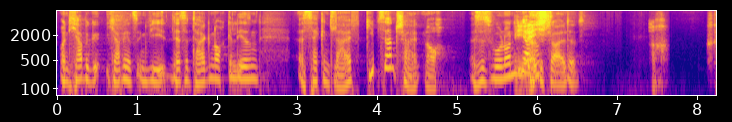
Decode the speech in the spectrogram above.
Und ich habe, ich habe jetzt irgendwie letzte Tage noch gelesen, A Second Life gibt es anscheinend noch. Es ist wohl noch nicht Echt? abgeschaltet. Ach.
